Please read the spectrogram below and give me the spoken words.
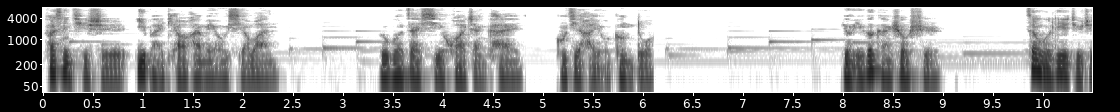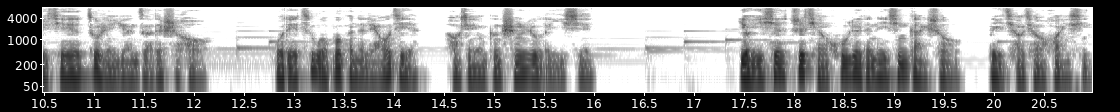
发现其实一百条还没有写完，如果再细化展开，估计还有更多。有一个感受是，在我列举这些做人原则的时候，我对自我部分的了解好像又更深入了一些。有一些之前忽略的内心感受被悄悄唤醒。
